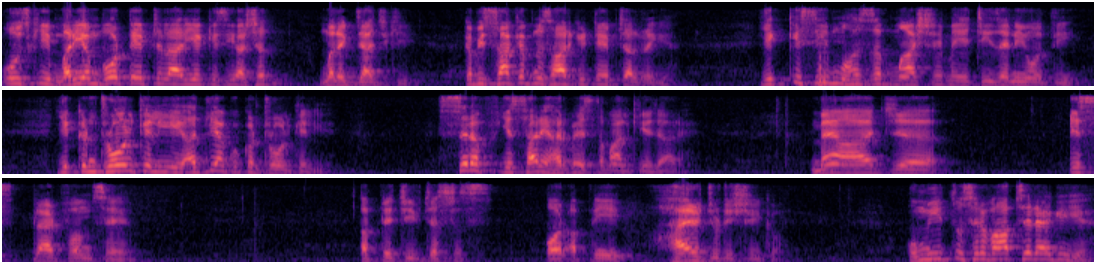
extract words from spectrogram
वो उसकी मरियम, वो टेप चला रही है किसी अरशद मलिक जज की। कभी साकिब नसार की टेप चल रही है। ये किसी महजब माशरे में ये चीज़ें नहीं होती। ये कंट्रोल के लिए, अदलिया को कंट्रोल के लिए। सिर्फ़ ये सारे हरबे इस्तेमाल किए जा रहे हैं। मैं आज इस प्लेटफॉर्म से अपने चीफ जस्टिस और अपनी हायर जुडिशरी को, उम्मीद तो सिर्फ़ आपसे रह गई है।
